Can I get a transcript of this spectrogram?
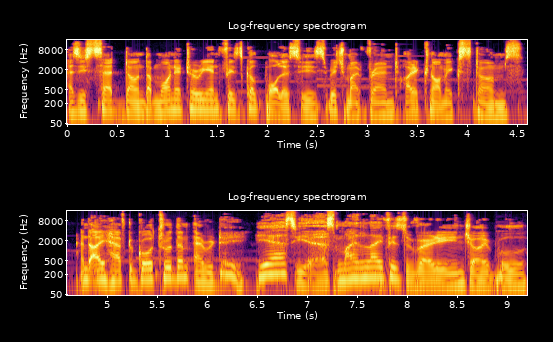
as he set down the monetary and fiscal policies, which my friend are economics terms, and I have to go through them every day. Yes, yes, my life is very enjoyable.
